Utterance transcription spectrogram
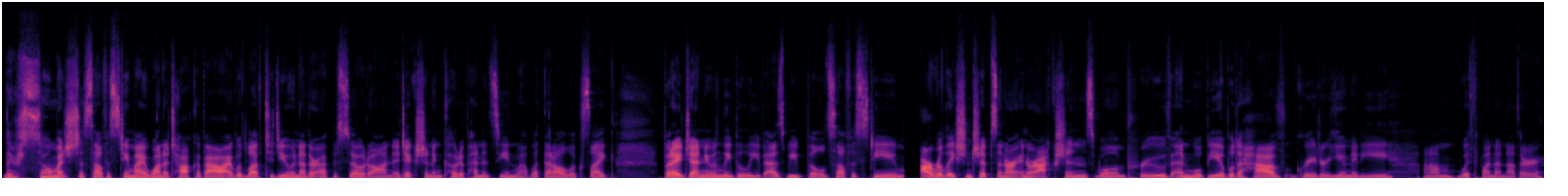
there's so much to self esteem I want to talk about. I would love to do another episode on addiction and codependency and what, what that all looks like. But I genuinely believe as we build self esteem, our relationships and our interactions will improve and we'll be able to have greater unity um, with one another.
